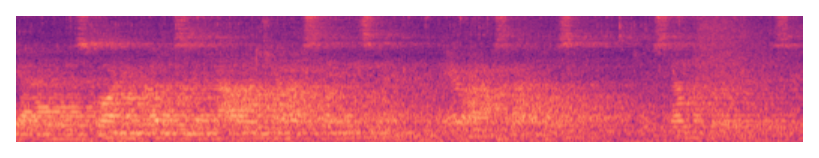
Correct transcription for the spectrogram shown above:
gather this morning, let us acknowledge our sins and prepare ourselves to celebrate this.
